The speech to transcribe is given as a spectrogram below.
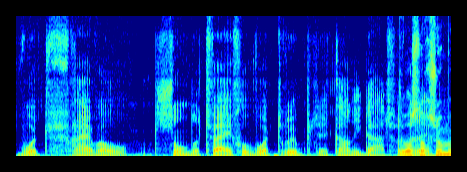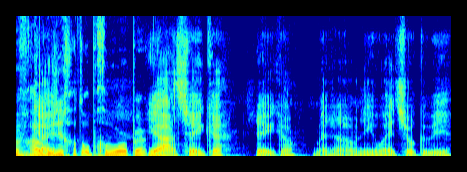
wordt vrijwel zonder twijfel wordt Trump de kandidaat van Er was nog zo'n mevrouw die zich had opgeworpen. Ja, zeker. Zeker. Bij zo'n manier, hoe heet ze ook alweer?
